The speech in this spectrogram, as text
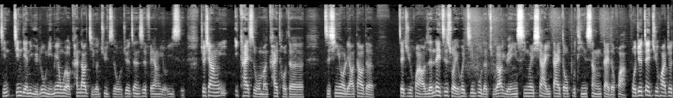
经经典语录里面，我有看到几个句子，我觉得真的是非常有意思。就像一一开始我们开头的子欣有聊到的。这句话哦，人类之所以会进步的主要原因，是因为下一代都不听上一代的话。我觉得这句话就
